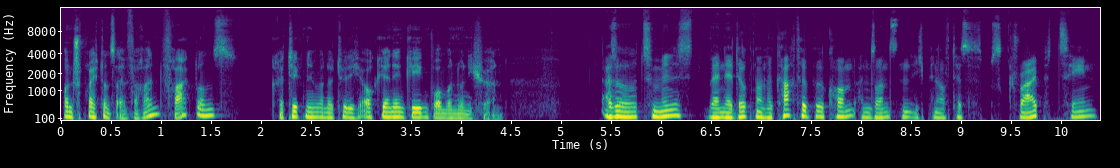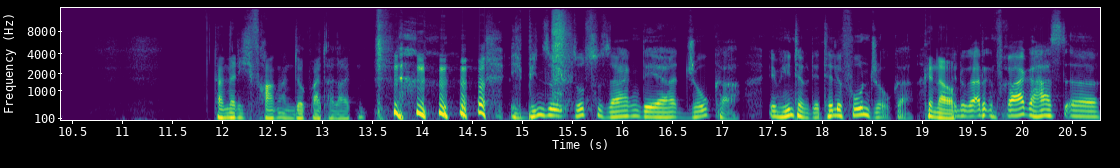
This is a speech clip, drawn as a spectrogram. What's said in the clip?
und sprecht uns einfach an, fragt uns. Kritik nehmen wir natürlich auch gerne entgegen, wollen wir nur nicht hören. Also zumindest, wenn der Dirk noch eine Karte bekommt, ansonsten, ich bin auf der Subscribe 10, dann werde ich Fragen an Dirk weiterleiten. Ich bin so sozusagen der Joker im Hintergrund, der Telefonjoker. Genau. Wenn du gerade eine Frage hast, äh,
